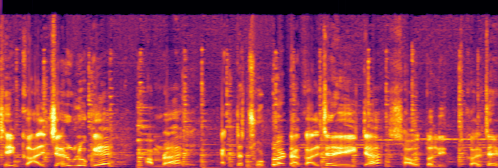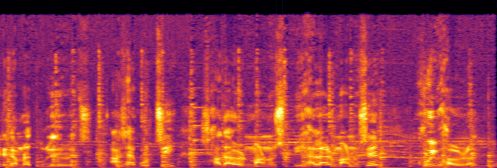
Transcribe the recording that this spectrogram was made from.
সেই কালচারগুলোকে আমরা একটা ছোট্ট একটা কালচার এইটা সাঁওতালি কালচার এটাকে আমরা তুলে ধরেছি। আশা করছি সাধারণ মানুষ, বিহালার মানুষের খুবই ভালো লাগবে।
